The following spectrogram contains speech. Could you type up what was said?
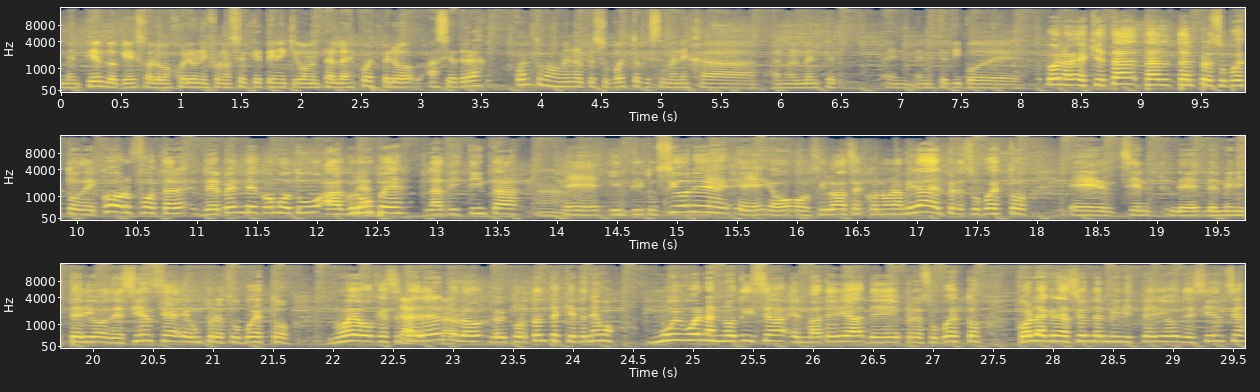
me entiendo que eso a lo mejor es una información que tienes que comentarla después, pero hacia atrás, ¿cuánto más o menos el presupuesto que se maneja anualmente en, en este tipo de... Bueno, es que está, está, está el presupuesto de Corfo, está- depende cómo tú agrupes las distintas Ah. eh, instituciones eh, o, o si lo haces con una mirada. El presupuesto eh, de- del Ministerio de Ciencia es un presupuesto nuevo que se Claro, está llenando. claro. Lo, lo importante es que tenemos muy buenas noticias en materia de presupuesto con la creación del Ministerio de Ciencia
